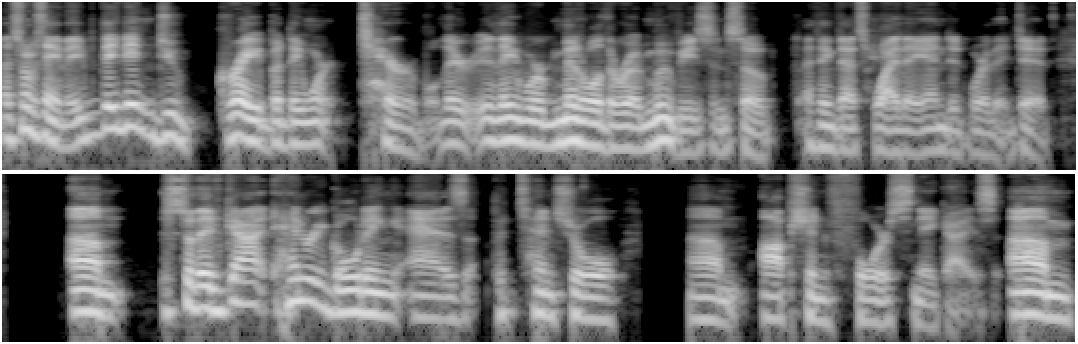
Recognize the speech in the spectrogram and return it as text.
That's what I'm saying. They they didn't do great, but they weren't terrible. They they were middle of the road movies, and so I think that's why they ended where they did. Um, so they've got Henry Golding as a potential um, option for Snake Eyes. Um,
